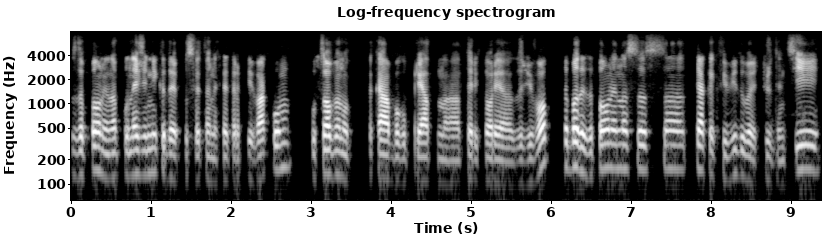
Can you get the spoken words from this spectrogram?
запълнена, понеже никъде по света не се търпи вакуум, особено такава благоприятна територия за живот, да бъде запълнена с всякакви видове чужденци,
